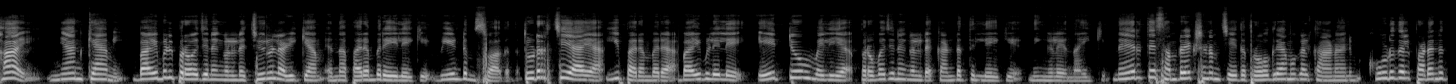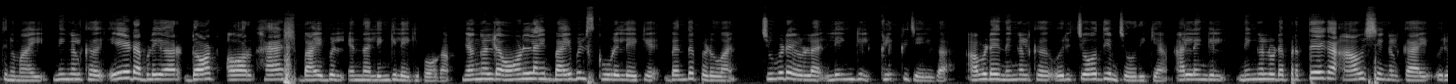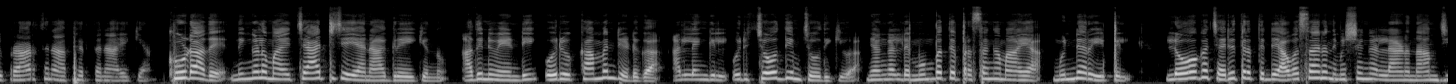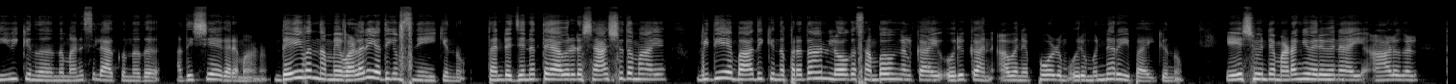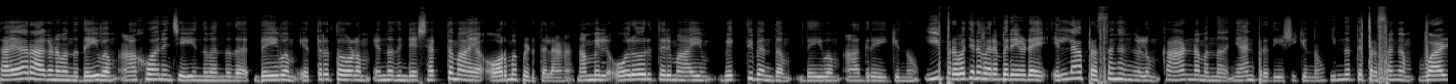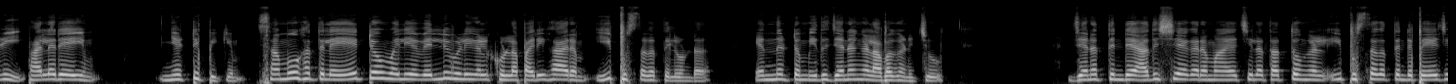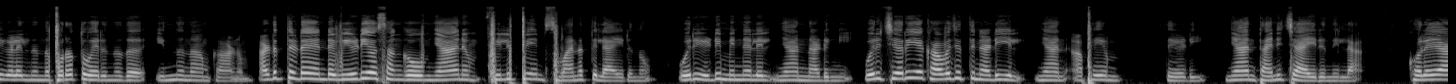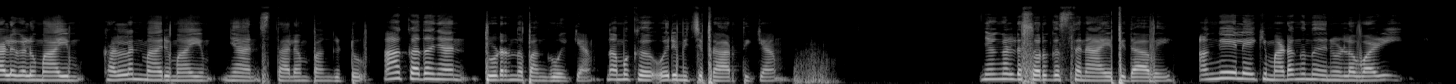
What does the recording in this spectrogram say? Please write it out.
ഹായ് ഞാൻ കാമി. ബൈബിൾ പ്രവചനങ്ങളുടെ ചുരുളഴിക്കാം എന്ന പരമ്പരയിലേക്ക് വീണ്ടും സ്വാഗതം. തുടർച്ചയായ ഈ പരമ്പര ബൈബിളിലെ ഏറ്റവും വലിയ പ്രവചനങ്ങളുടെ കണ്ടെത്തലിലേക്ക് നിങ്ങളെ നയിക്കും. നേരത്തെ സംപ്രേക്ഷണം ചെയ്ത പ്രോഗ്രാമുകൾ കാണാനും കൂടുതൽ പഠനത്തിനുമായി നിങ്ങൾക്ക് A W R dot org hash Bible എന്ന ലിങ്കിലേക്ക് പോകാം. ഞങ്ങളുടെ ഓൺലൈൻ ബൈബിൾ സ്കൂളിലേക്ക് ബന്ധപ്പെടുവാൻ ചുവടെയുള്ള ലിങ്കിൽ ക്ലിക്ക് ചെയ്യുക. അവിടെ നിങ്ങൾക്ക് ഒരു ചോദ്യം ചോദിക്കാം. അല്ലെങ്കിൽ നിങ്ങളുടെ പ്രത്യേക ആവശ്യങ്ങൾക്കായി ഒരു പ്രാർത്ഥന അഭ്യർത്ഥന അയക്കാം. കൂടാതെ നിങ്ങളുമായി ചാറ്റ് ചെയ്യാൻ ആഗ്രഹിക്കുന്നു. അതിനുവേണ്ടി ഒരു കമന്റ് ഇടുക. അല്ലെങ്കിൽ ഒരു ചോദ്യം ചോദിക്കുക. ഞങ്ങളുടെ മുമ്പത്തെ പ്രസംഗമായ മുന്നറിയിപ്പിൽ ലോക ചരിത്രത്തിന്റെ അവസാന നിമിഷങ്ങളിലാണ് നാം ജീവിക്കുന്നതെന്ന് മനസ്സിലാക്കുന്നത് അതിശയകരമാണ്. ദൈവം നമ്മെ വളരെയധികം സ്നേഹിക്കുന്നു. തന്റെ ജനത്തെ അവരുടെ ശാശ്വതമായ വിധിയെ ബാധിക്കുന്ന പ്രധാന ലോക സംഭവങ്ങൾക്കായി ഒരുക്കാൻ അവൻ എപ്പോഴും ഒരു മുന്നറിയിപ്പ് അയക്കുന്നു യേശുവിന്റെ മടങ്ങിവരവിനായി ആളുകൾ തയ്യാറാകണമെന്ന് ദൈവം ആഹ്വാനം ചെയ്യുന്നുവെന്നത് ദൈവം എത്രത്തോളം എന്നതിന്റെ ശക്തമായ ഓർമ്മപ്പെടുത്തലാണ്. നമ്മിൽ ഓരോരുത്തരുമായും വ്യക്തിബന്ധം ദൈവം ആഗ്രഹിക്കുന്നു. ഈ പ്രവചന പരമ്പരയുടെ എല്ലാ പ്രസംഗങ്ങളും കാണണമെന്ന് ഞാൻ പ്രതീക്ഷിക്കുന്നു. ഇന്നത്തെ പ്രസംഗം വഴി പലരെയും ഞെട്ടിപ്പിക്കും. സമൂഹത്തിലെ ഏറ്റവും വലിയ വെല്ലുവിളികൾക്കുള്ള പരിഹാരം ഈ പുസ്തകത്തിലുണ്ട്. എന്നിട്ടും ഇത് ജനങ്ങൾ അവഗണിച്ചു. ജനത്തിന്റെ അതിശയകരമായ ചില തത്വങ്ങൾ ഈ പുസ്തകത്തിന്റെ പേജുകളിൽ നിന്ന് പുറത്തു വരുന്നത് ഇന്ന് നാം കാണും. അടുത്തിടെ എന്റെ വീഡിയോ സംഘവും ഞാനും ഫിലിപ്പീൻസ് വനത്തിലായിരുന്നു. ഒരു ഇടിമിന്നലിൽ ഞാൻ നടുങ്ങി. ഒരു ചെറിയ കവചത്തിനടിയിൽ ഞാൻ അഭയം തേടി. ഞാൻ തനിച്ചായിരുന്നില്ല. കൊലയാളികളുമായും കള്ളന്മാരുമായും ഞാൻ സ്ഥലം പങ്കിട്ടു. ആ കഥ ഞാൻ തുടർന്ന് പങ്കുവയ്ക്കാം. നമുക്ക് ഒരുമിച്ച് പ്രാർത്ഥിക്കാം. ഞങ്ങളുടെ സ്വർഗസ്ഥനായ പിതാവേ അങ്ങയിലേക്ക് മടങ്ങുന്നതിനുള്ള വഴി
